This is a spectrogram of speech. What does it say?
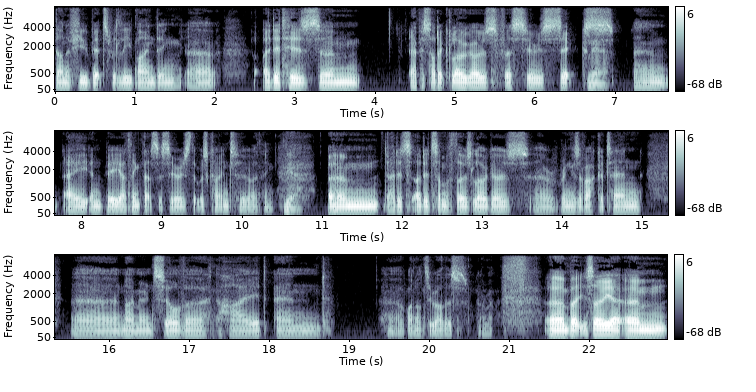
done a few bits with Lee Binding. Uh, I did his um, episodic logos for Series Six, um, A and B. I think that's the series that was cut into. I think. Yeah. Um, I did I did some of those logos, uh, Rings of Akhaten, uh, Nightmare in Silver, Hide, and uh, one or two others. I can't remember. Um, but so yeah, um,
